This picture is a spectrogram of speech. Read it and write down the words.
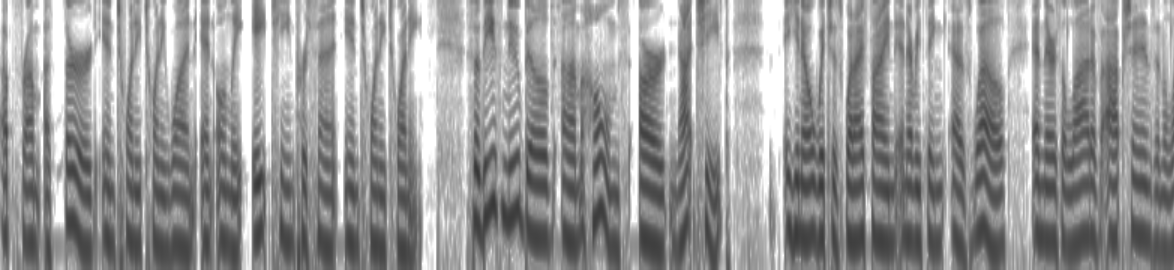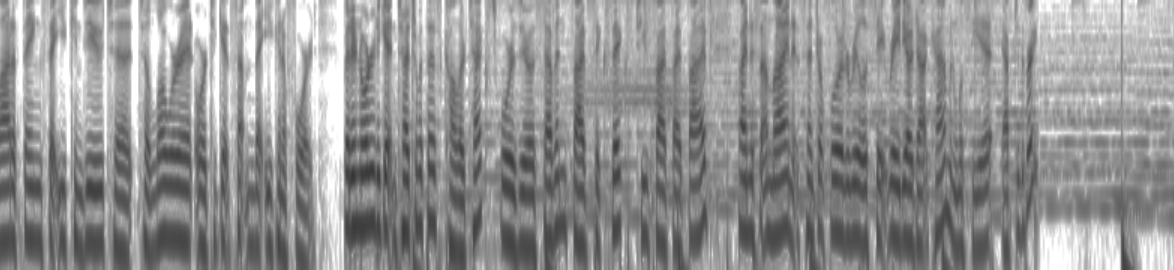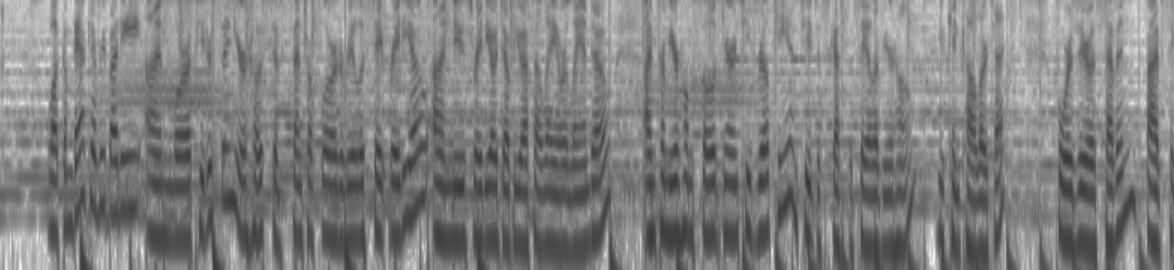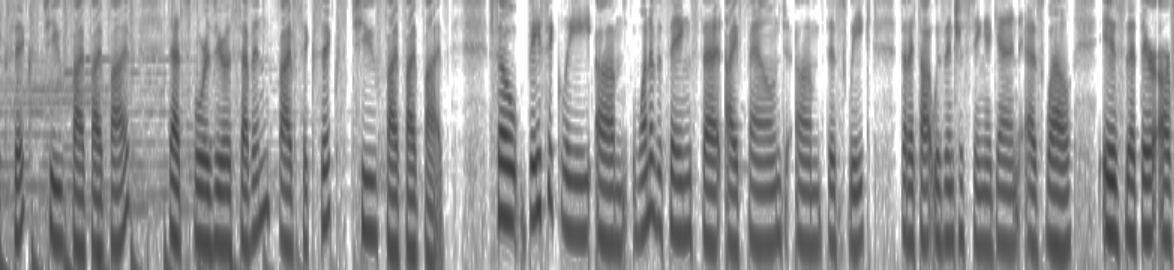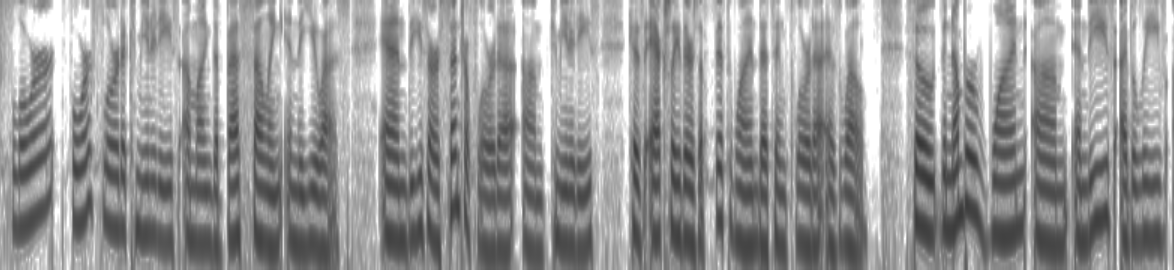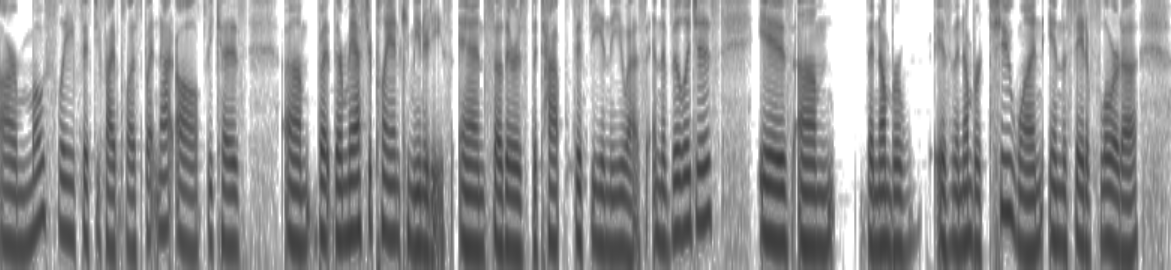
up from a third in 2021 and only 18% in 2020. So these new build um, homes are not cheap. you know, which is what I find and everything as well. And there's a lot of options and a lot of things that you can do to, to lower it or to get something that you can afford. But in order to get in touch with us, call or text 407 566 2555. Find us online at centralfloridarealestateradio.com and we'll see you after the break. Welcome back, everybody. I'm Laura Peterson, your host of Central Florida Real Estate Radio on News Radio WFLA Orlando. I'm from Your Home Sold Guaranteed Realty, and to discuss the sale of your home, you can call or text 407 566 2555. That's 407 566 2555. So basically, um, one of the things that I found um, this week that I thought was interesting again as well is that there are four, four Florida communities among the best selling in the U.S. And these are Central Florida um, communities because actually there's a fifth one that's in Florida as well. So the number one, um, and these I believe are mostly 55 plus, but not all because. Um, but they're master plan communities. And so there's the top 50 in the U.S. And the villages is um, the number is the number two one in the state of Florida,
